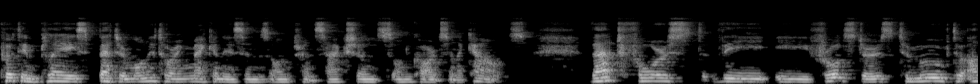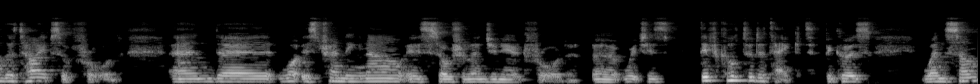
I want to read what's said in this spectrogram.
put in place better monitoring mechanisms on transactions on cards and accounts. That forced the fraudsters to move to other types of fraud. And uh, what is trending now is social engineered fraud, uh, which is difficult to detect because when some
